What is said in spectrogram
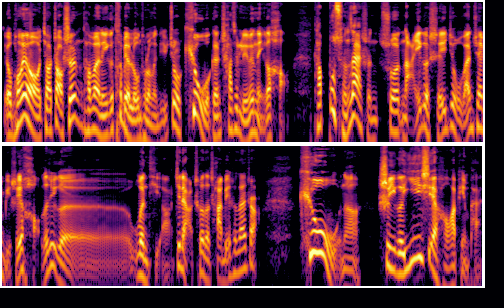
有朋友叫赵深，他问了一个特别笼统的问题，就是 Q 五跟叉 C 六零哪个好？它不存在是说哪一个谁就完全比谁好的这个问题啊。这俩车的差别是在这儿，Q 五呢是一个一线豪华品牌，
